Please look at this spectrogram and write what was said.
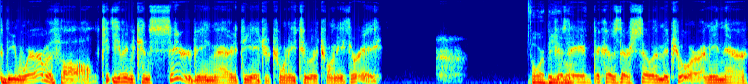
the wherewithal to even consider being married at the age of 22 or 23 or because they because they're so immature. I mean, they're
